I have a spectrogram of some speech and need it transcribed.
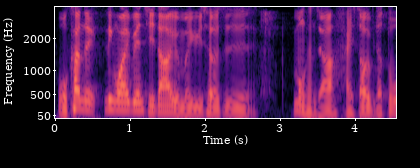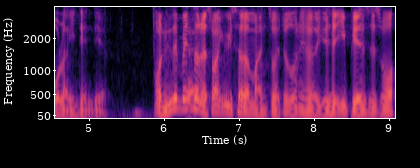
我看那另外一边，其实大家有没有预测是梦想家还稍微比较多了一点点。哦，你那边真的算预测的蛮准，就说你说，而且一边是说，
